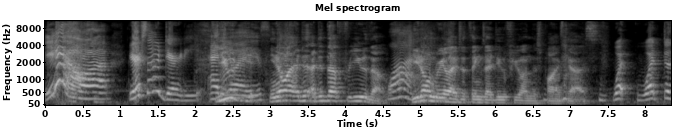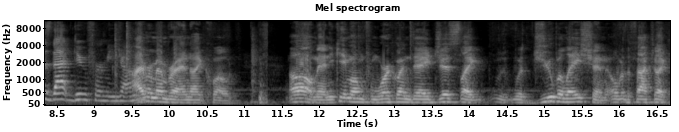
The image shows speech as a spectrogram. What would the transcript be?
Ew, you're so dirty. You, Anyways, you know what? I did, I did that for you though. Why? You don't realize the things I do for you on this podcast. what what does that do for me, John? I remember, and I quote. Oh man, you came home from work one day just like with, with jubilation over the fact you're like,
